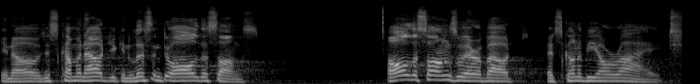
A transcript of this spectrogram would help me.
you know, just coming out, you can listen to all the songs. All the songs were about, it's going to be all right.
